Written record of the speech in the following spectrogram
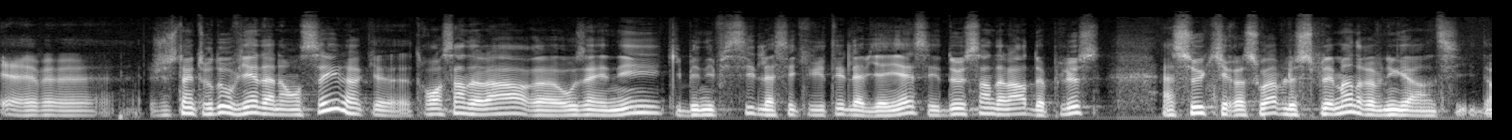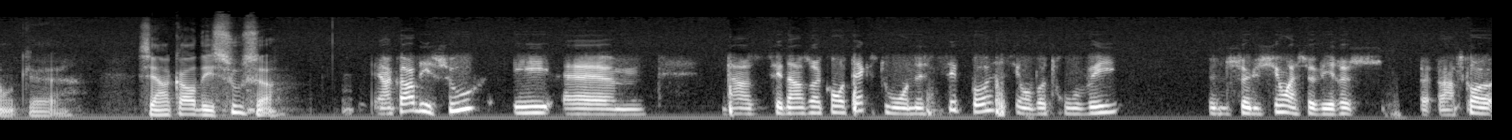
euh, Justin Trudeau vient d'annoncer que 300 dollars euh, aux aînés qui bénéficient de la sécurité de la vieillesse et 200 dollars de plus à ceux qui reçoivent le supplément de revenu garanti. Donc, c'est encore des sous, ça. C'est encore des sous et c'est dans un contexte où on ne sait pas si on va trouver une solution à ce virus. Euh, en tout cas,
